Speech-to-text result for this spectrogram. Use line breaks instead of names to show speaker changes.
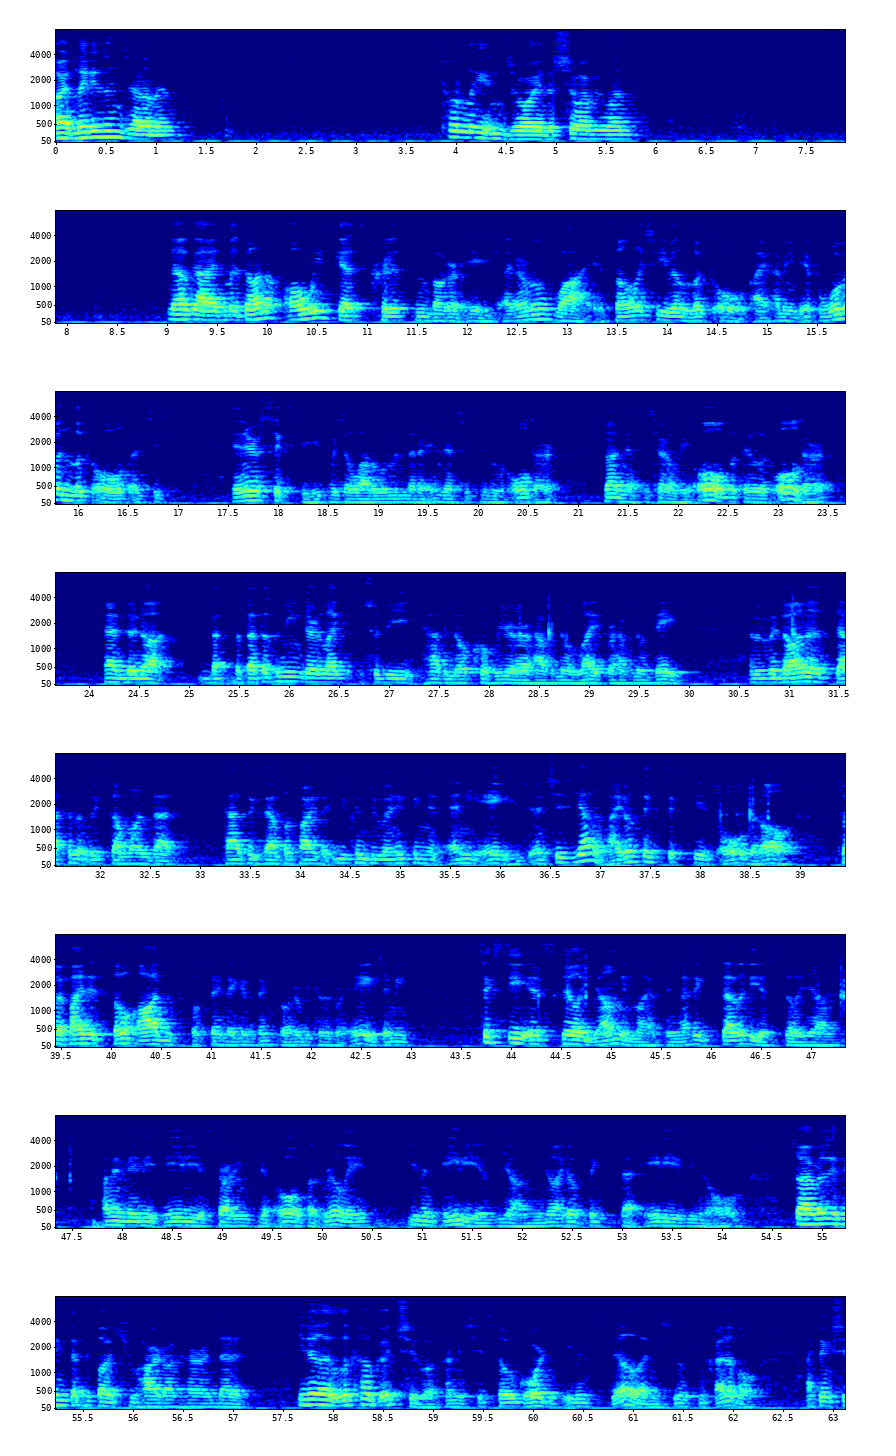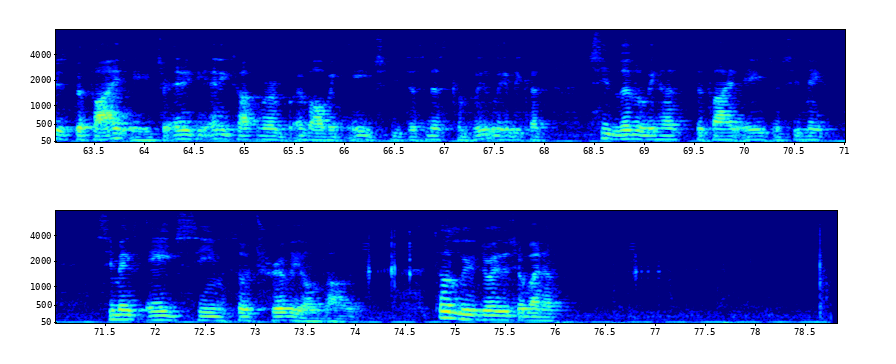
All right, ladies and gentlemen, totally enjoy the show, everyone. Now, guys, Madonna always gets criticism about her age. I don't know why. It's not like she even looks old. I, I mean, if a woman looks old and she's in her 60s, which a lot of women that are in their 60s look older, not necessarily old, but they look older, and they're not that, but that doesn't mean they're like should be having no career or having no life or having no dates. I mean, Madonna is definitely someone that has exemplified that you can do anything at any age, and she's young. I don't think 60 is old at all. So I find it so odd when people say negative things about her because of her age. I mean, 60 is still young in my opinion. I think 70 is still young. I mean, maybe 80 is starting to get old, but really, even 80 is young. You know, I don't think that 80 is even old. So I really think that people are too hard on her and that it's, you know, look how good she looks. I mean, she's so gorgeous. Even still, I mean, she looks incredible. I think she's defied age or anything, any talk of her involving age should be dismissed completely because she literally has defied age and she makes, she makes age seem so trivial, darling. Totally enjoy the show by now.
